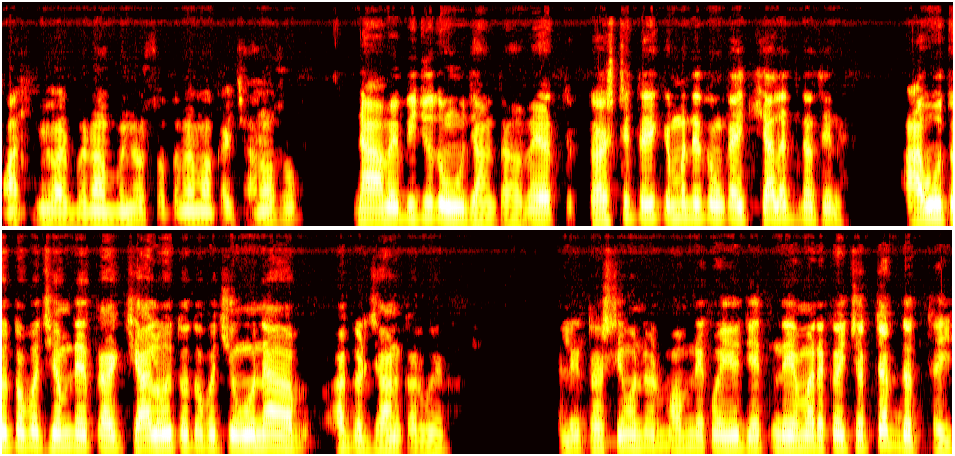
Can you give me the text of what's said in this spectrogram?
પાંચમી વાર બનાવ બન્યો તો તમે એમાં કઈ જાણો છો? ના અમે બીજું તો હું જાણતા અમે ટ્રસ્ટી તરીકે મને તો કઈ ખ્યાલ જ નથી ને. આવું તો તો પછી અમને કાંઈ ખ્યાલ હોય તો તો પછી હું ના આગળ જાણ કરું એમ. એટલે ટ્રસ્ટી મંડળમાં અમને કોઈ જાતની અમારે કઈ ચર્ચા જ નથી થઈ.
